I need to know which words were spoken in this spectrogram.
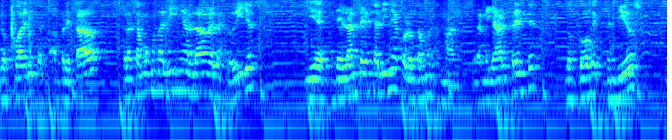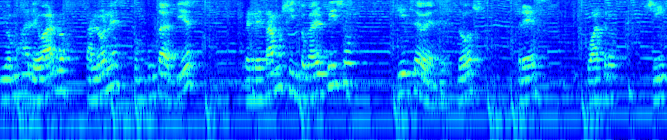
los cuádriceps apretados. Trazamos una línea al lado de las rodillas y delante de esa línea colocamos las manos, la mirada al frente, los codos extendidos y vamos a elevar los talones con punta de pies. Regresamos sin tocar el piso 15 veces, 2, 3, 4, 5,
